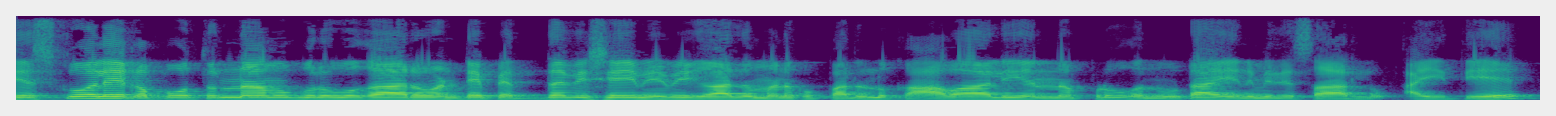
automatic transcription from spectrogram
చేసుకోలేకపోతున్నాము గురువు గారు అంటే పెద్ద విషయం ఏమీ కాదు. మనకు పనులు కావాలి అన్నప్పుడు ఒక నూట ఎనిమిది సార్లు. అయితే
